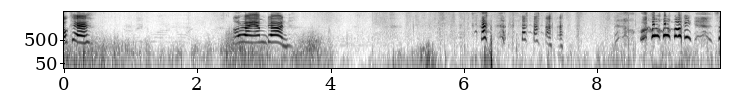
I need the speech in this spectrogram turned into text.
Okay Alright I'm done โอ้ยส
